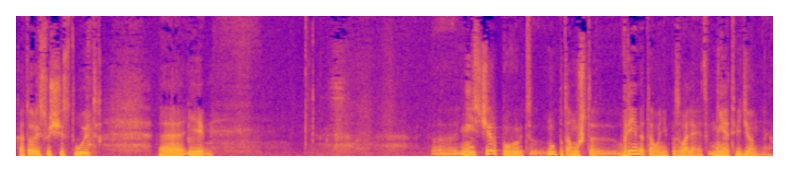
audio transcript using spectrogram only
который существует э, и э, не исчерпывают, ну, потому что время того не позволяет, мне отведенное.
